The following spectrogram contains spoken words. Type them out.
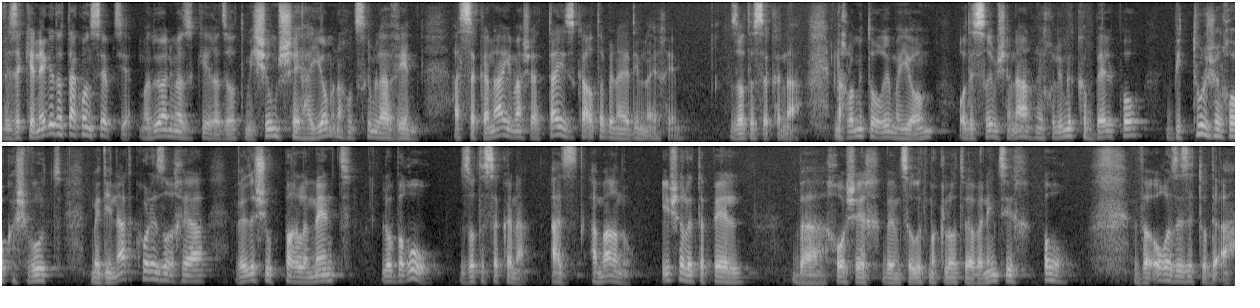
וזה כנגד אותה קונספציה. מדוע אני מזכיר את זאת? משום שהיום אנחנו צריכים להבין, הסכנה היא מה שאתה הזכרת בניידים נייחים. זאת הסכנה. אנחנו לא מתעוררים היום, עוד 20 שנה אנחנו יכולים לקבל פה ביטול של חוק השבות, מדינת כל אזרחיה ואיזשהו פרלמנט לא ברור. זאת הסכנה. אז אמרנו, אי אפשר לטפל בחושך באמצעות מקלות ואבנים, צריך אור. והאור הזה זה תודעה.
